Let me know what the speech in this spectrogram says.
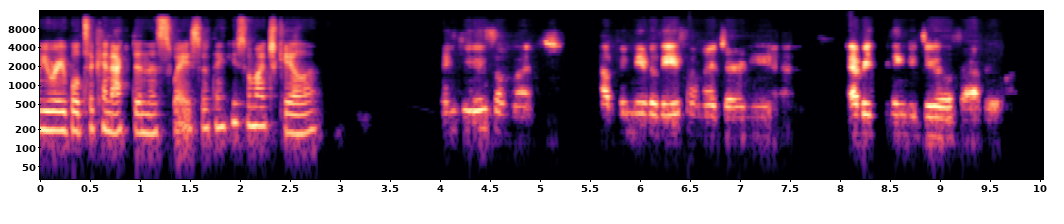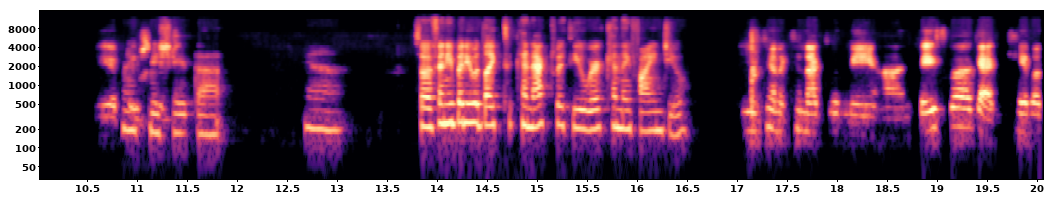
we were able to connect in this way. So thank you so much, Kayla. Thank you so much. Helping me release on my journey and everything you do for everyone. We appreciate, I appreciate that. Yeah. So if anybody would like to connect with you, where can they find you? You can connect with me on Facebook at Kayla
